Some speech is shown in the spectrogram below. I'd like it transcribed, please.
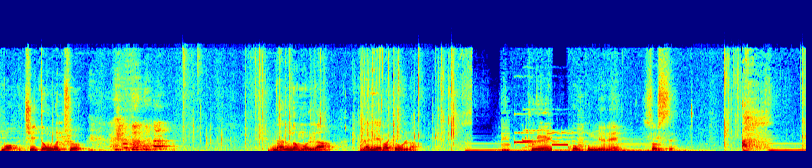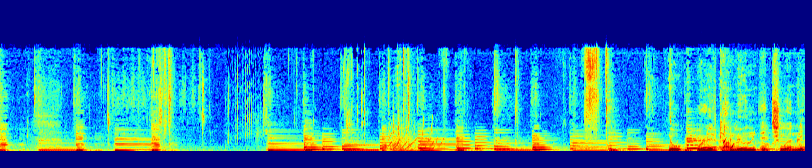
뭐 쥐똥고추? 난 너 몰라. 난 얘밖에 몰라. 불 볶음면에 소스. 너 원래 이렇게 안 매운 애 친구였니?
